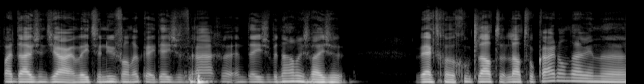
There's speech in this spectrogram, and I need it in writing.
paar duizend jaar. En weten we nu van, oké, deze vragen en deze benaderingswijze werkt gewoon goed. Laten, laten we elkaar dan daarin eh,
